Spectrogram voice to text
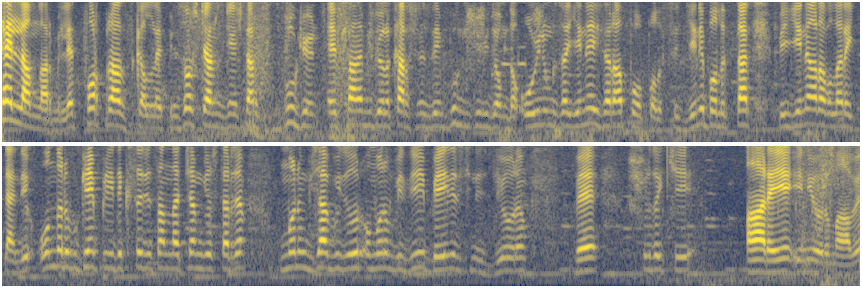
Selamlar millet. Fort Brothers kanalına hepiniz hoş geldiniz gençler. Bugün efsane videoyla karşınızdayım. Bugünkü videomda oyunumuza yeni ejderha pompalısı, yeni balıklar ve yeni arabalar eklendi. Onları bu gameplay'de kısaca anlatacağım, göstereceğim. Umarım güzel bir video olur. Umarım videoyu beğenirsiniz diyorum. Ve şuradaki AR'ye iniyorum abi.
